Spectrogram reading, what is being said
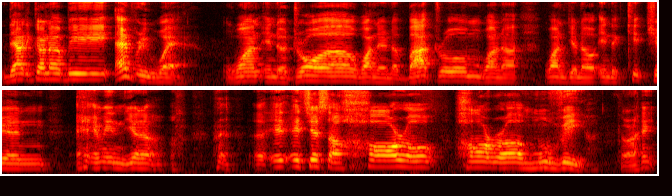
they're gonna be everywhere. One in the drawer, one in the bathroom, one uh, one you know in the kitchen. I mean, you know, it, it's just a horror horror movie, right?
